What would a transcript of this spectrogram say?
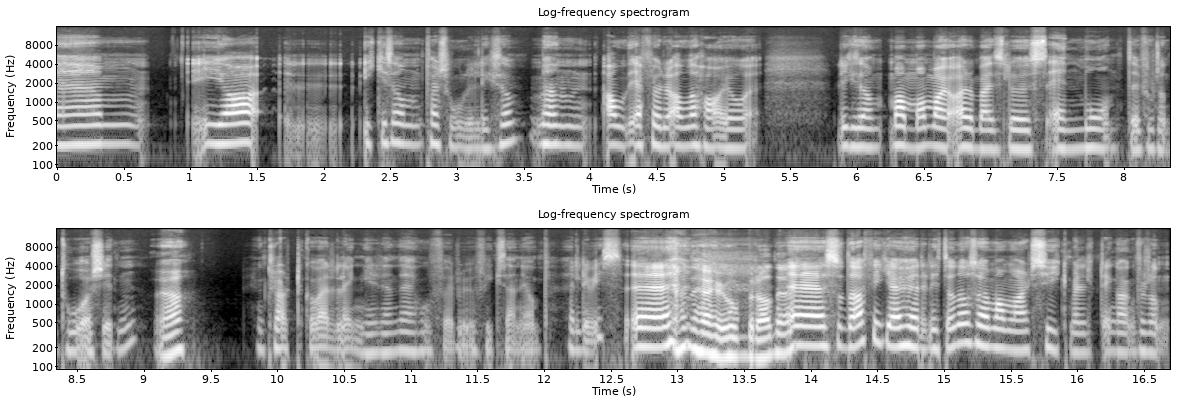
Um, ja, ikke sånn personlig, liksom. Men alle, jeg føler alle har jo liksom, Mamma var jo arbeidsløs en måned for sånn to år siden. Ja, Hun klarte ikke å være lenger enn det hun før hun fikk seg en jobb, heldigvis. Ja det er jo bra, det. eh, så da fikk jeg høre litt om det, og så har mamma vært sykemeldt en gang for sånn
